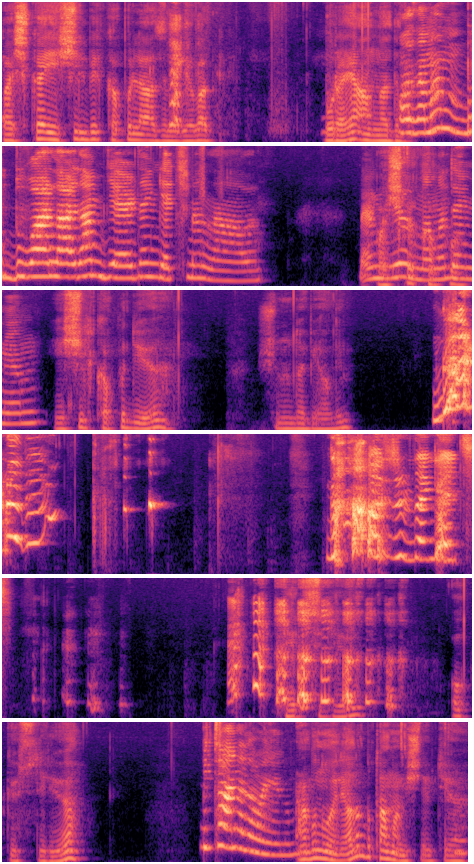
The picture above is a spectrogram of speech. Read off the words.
Başka yeşil bir kapı lazım diyor. Bak. Buraya anladım. O zaman bu duvarlardan bir yerden geçmen lazım. Ben Başka biliyorum ama kapı. demiyorum. Yeşil kapı diyor. Şunu da bir alayım. Görmedim. Şuradan geç. Hepsi diyor. Ok gösteriyor. Bir tane de oynayalım. Ha bunu oynayalım. Bu tamam işte bitiyor.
